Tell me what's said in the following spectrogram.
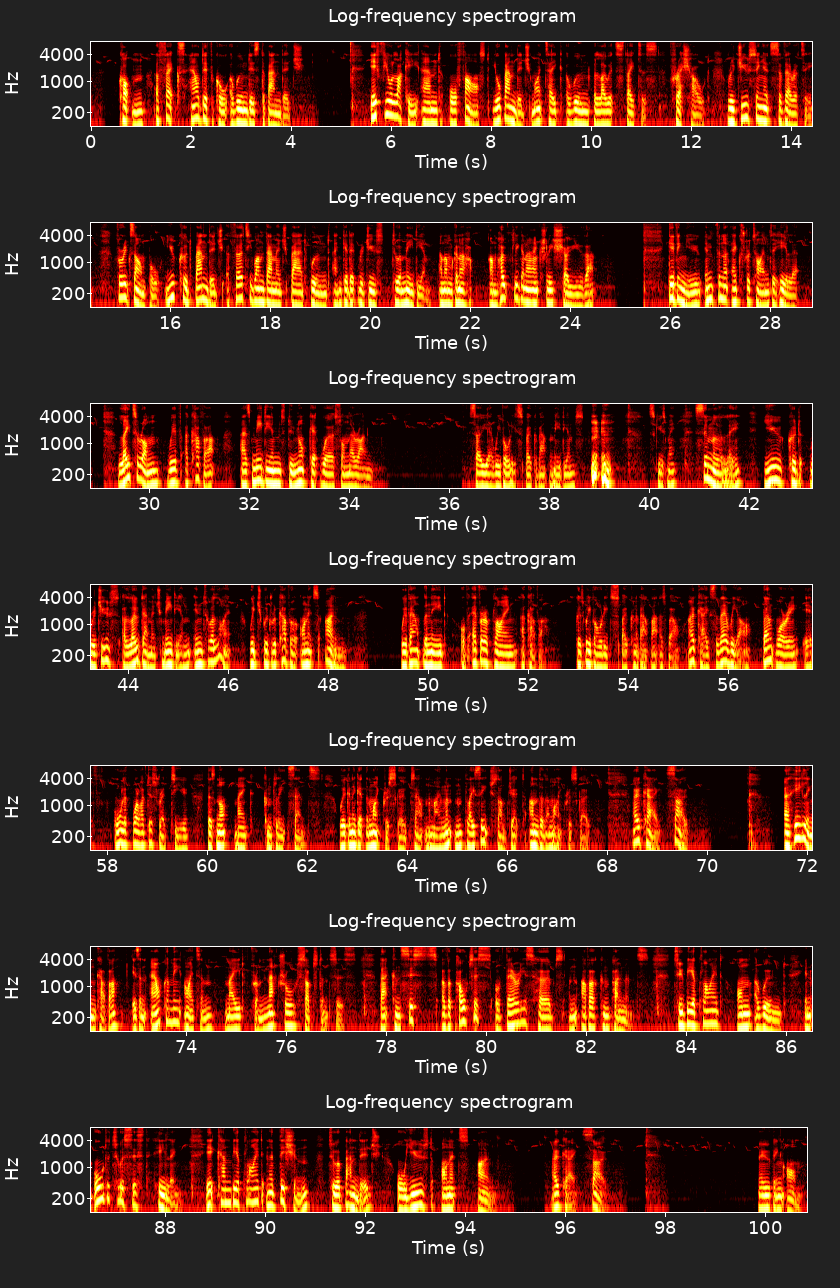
cotton affects how difficult a wound is to bandage. If you're lucky and or fast, your bandage might take a wound below its status threshold, reducing its severity. For example, you could bandage a 31 damage bad wound and get it reduced to a medium, and I'm gonna I'm hopefully gonna actually show you that, giving you infinite extra time to heal it. Later on with a cover as mediums do not get worse on their own. So yeah, we've already spoke about the mediums. Excuse me. Similarly, you could reduce a low damage medium into a light, which would recover on its own without the need of ever applying a cover because we've already spoken about that as well. Okay, so there we are. Don't worry if all of what I've just read to you does not make complete sense. We're going to get the microscopes out in a moment and place each subject under the microscope. Okay, so a healing cover is an alchemy item made from natural substances that consists of a poultice of various herbs and other components to be applied on a wound in order to assist healing. It can be applied in addition to a bandage or used on its own. Okay, so moving on.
